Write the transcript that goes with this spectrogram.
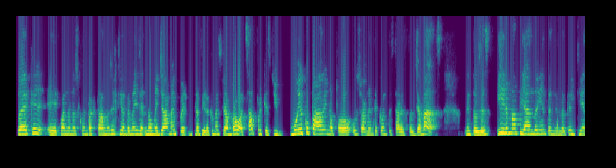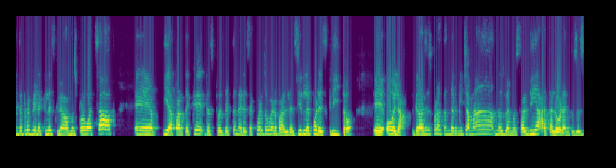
Puede que eh, cuando nos contactamos el cliente me dice, no me llame, prefiero que me escriban por WhatsApp porque estoy muy ocupado y no puedo usualmente contestar estas llamadas. Entonces, ir mapeando y entendiendo que el cliente prefiere que le escribamos por WhatsApp, Eh, y aparte que después de tener ese acuerdo verbal, decirle por escrito, eh, hola, gracias por atender mi llamada, nos vemos tal día a tal hora. Entonces,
